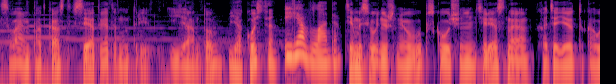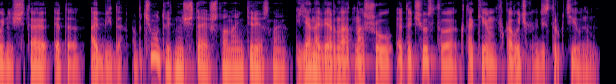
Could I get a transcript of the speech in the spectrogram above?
С вами подкаст «Все ответы внутри». И я Антон. Я Костя. И я Влада. Тема сегодняшнего выпуска очень интересная, хотя я ее таковой не считаю, это обида. А почему ты не считаешь, что она интересная? Я, наверное, отношу это чувство к таким, в кавычках, деструктивным.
